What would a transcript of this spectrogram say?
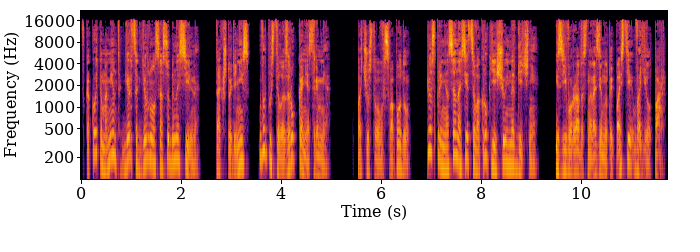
В какой-то момент герцог дернулся особенно сильно, так что Денис выпустил из рук конец ремня. Почувствовав свободу, пес принялся носиться вокруг еще энергичнее. Из его радостно разинутой пасти валил пар.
